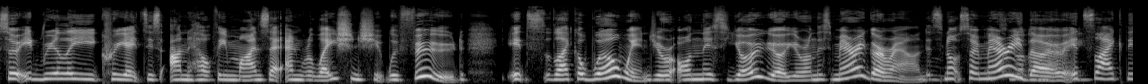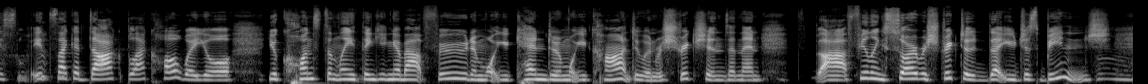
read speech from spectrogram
so it really creates this unhealthy mindset and relationship with food. It's like a whirlwind. You're on this yo-yo, you're on this merry-go-round. It's not so merry not though. merry. It's like this it's like a dark black hole where you're you're constantly thinking about food and what you can do and what you can't do and restrictions and then uh, feeling so restricted that you just binge. Mm.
